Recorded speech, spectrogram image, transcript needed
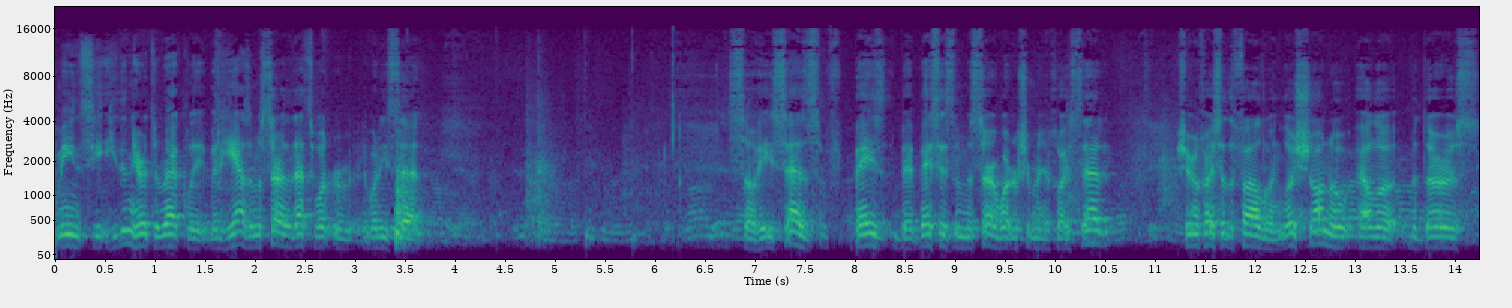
means he, he didn't hear it directly, but he has a Masar that that's what what he said. So he says, based on the Masar, what Rosh Yochai said, Rosh Yochai said the following: Lo shanu ela b'daris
